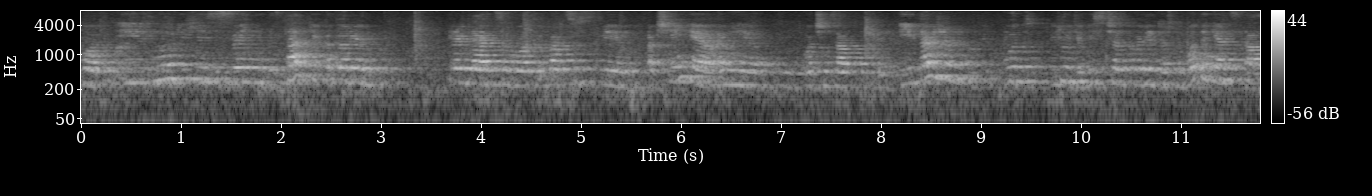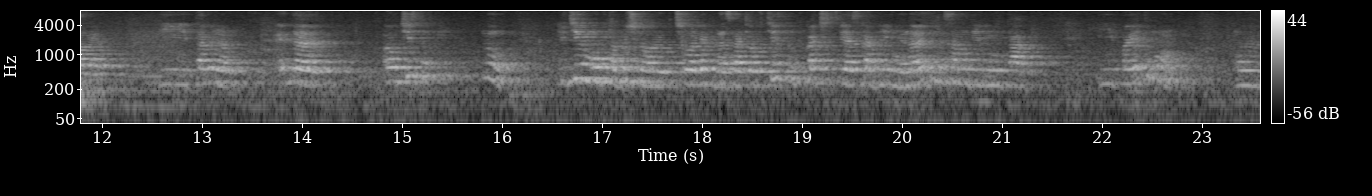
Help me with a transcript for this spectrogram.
Вот. И ну, у них есть свои недостатки, которые проявляются вот, в отсутствии общения, они очень замкнуты. И также вот люди, вы сейчас говорили, то, что вот они отсталые. И также это аутистов, ну, людей могут обычного человека назвать аутистом в качестве оскорбления, но это на самом деле не так. И поэтому э,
